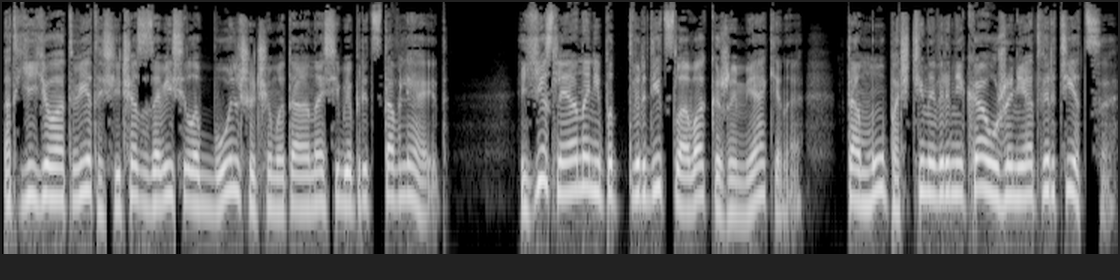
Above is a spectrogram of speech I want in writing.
От ее ответа сейчас зависело больше, чем это она себе представляет. Если она не подтвердит слова Кожемякина, тому почти наверняка уже не отвертеться.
